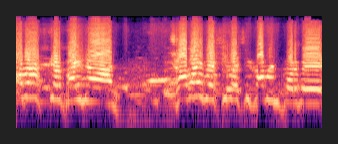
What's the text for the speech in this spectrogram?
হবে আজকের ফাইনাল? সবাই বেশি বেশি কমেন্ট করবেন।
